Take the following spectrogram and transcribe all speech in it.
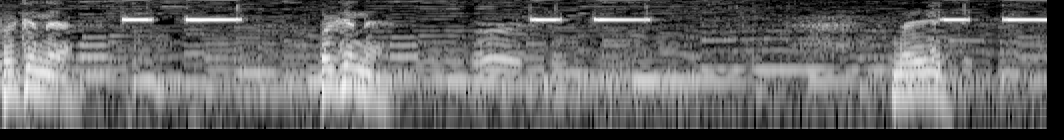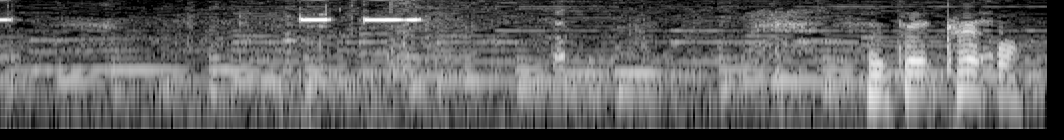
Look in there. Look in there. Me. It's that cripple.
